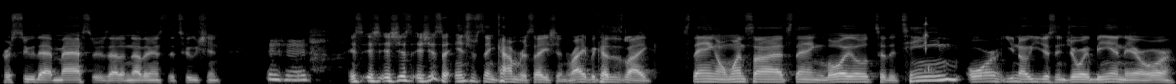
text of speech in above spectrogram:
pursue that master's at another institution. Mhm. It's it's, it's just it's just an interesting conversation, right? Because it's like staying on one side, staying loyal to the team, or you know, you just enjoy being there, or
